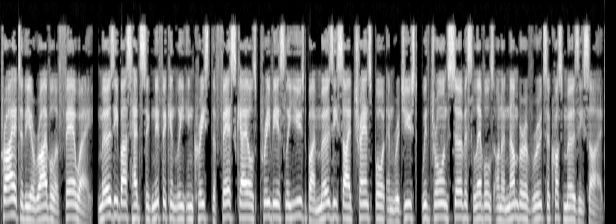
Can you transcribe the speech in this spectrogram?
Prior to the arrival of Fairway, Merseybus had significantly increased the fare scales previously used by Merseyside Transport and reduced, withdrawn service levels on a number of routes across Merseyside.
